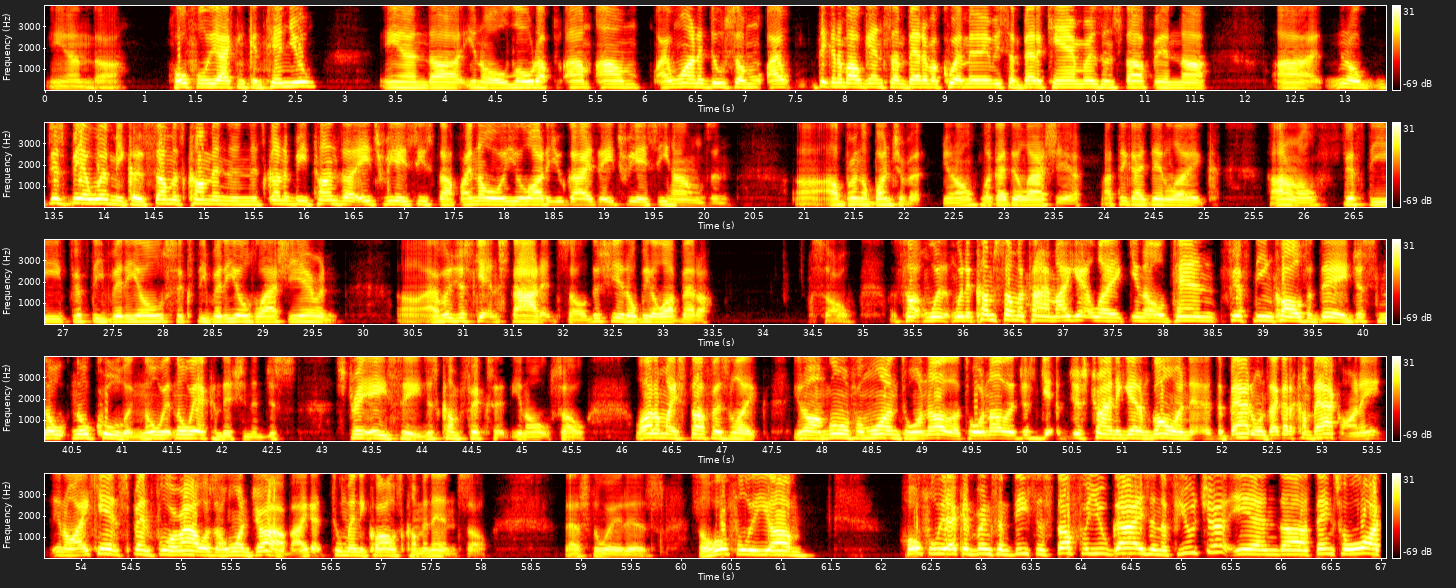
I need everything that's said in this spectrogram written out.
And uh hopefully i can continue and uh, you know load up. Um, um, I want to do some. I'm thinking about getting some better equipment, maybe some better cameras and stuff, and uh, uh, you know, just bear with me because summer's coming and it's gonna be tons of HVAC stuff. I know you a lot of you guys HVAC hounds, and uh, I'll bring a bunch of it. You know, like I did last year. I think I did like I don't know 50, 50 videos, 60 videos last year, and uh, I was just getting started, so this year it'll be a lot better. So, so when, when it comes summertime, I get like, you know, 10, 15 calls a day, just no no cooling, no no air conditioning, just straight AC. Just come fix it, you know. So a lot of my stuff is like, you know, I'm going from one to another to another, just get just trying to get them going. Uh, the bad ones I got to come back on. it. You know, I can't spend four hours on one job. I got too many calls coming in, so that's the way it is. So hopefully, um, hopefully I can bring some decent stuff for you guys in the future. And uh, thanks for watching.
